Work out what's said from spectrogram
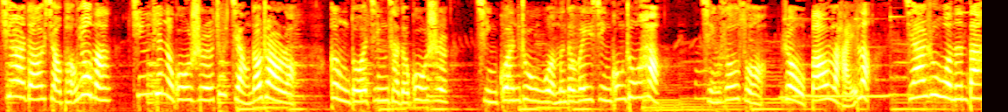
亲爱的小朋友们，今天的故事就讲到这儿了。更多精彩的故事，请关注我们的微信公众号，请搜索“肉包来了”，加入我们吧。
